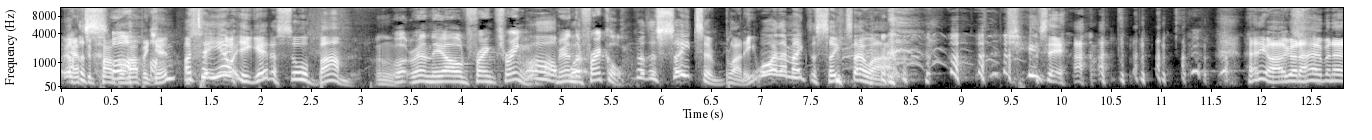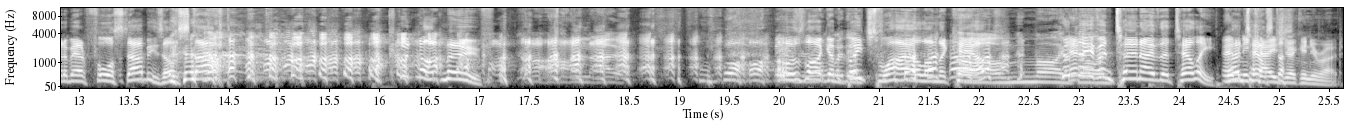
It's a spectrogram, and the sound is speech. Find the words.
You have to pump them up again. I tell you what, you get a sore bum. what, round the old Frank Thring? Oh, round the freckle? Well, the seats are bloody. Why do they make the seats so hard? Jeez, they're hard. Anyway, I got home and had about four stubbies. I was stuffed. Could not move. Oh no! I was like a with you? beached whale on the couch. Oh, my Couldn't God. even turn over the telly. How many Ks do you reckon you rode?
